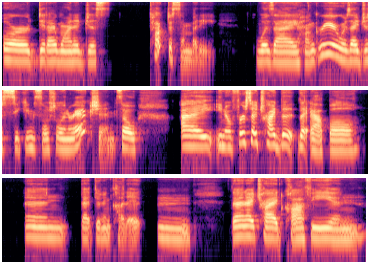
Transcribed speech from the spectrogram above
or did I want to just talk to somebody? Was I hungry or was I just seeking social interaction? So I, you know, first I tried the the apple and that didn't cut it. And then I tried coffee and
